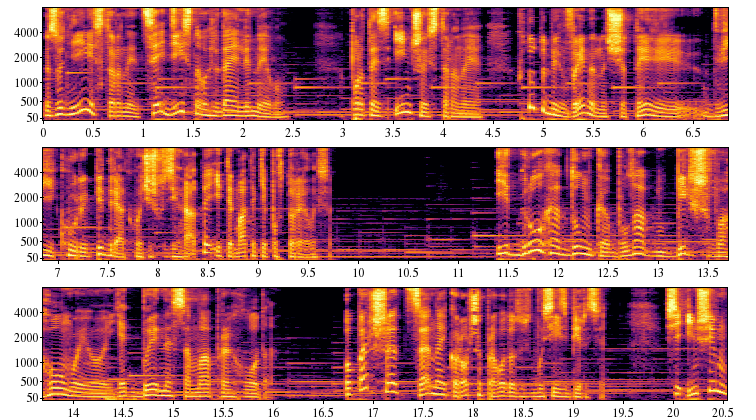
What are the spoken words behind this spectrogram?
З однієї сторони, це дійсно виглядає ліниво. Проте з іншої сторони, хто тобі винен, що ти дві кури підряд хочеш зіграти і тематики повторилися. І друга думка була б більш вагомою, якби не сама пригода. По-перше, це найкоротша пригода в усій збірці. Всі інші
